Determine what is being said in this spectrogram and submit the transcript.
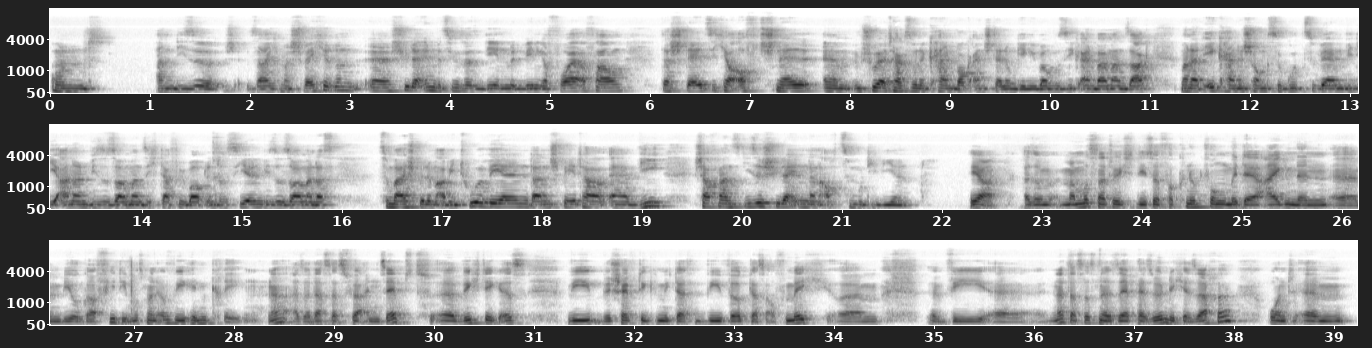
Und an diese, sage ich mal, schwächeren äh, SchülerInnen, beziehungsweise denen mit weniger Vorerfahrung, da stellt sich ja oft schnell ähm, im Schulalltag so eine Kein-Bock-Einstellung gegenüber Musik ein, weil man sagt, man hat eh keine Chance, so gut zu werden wie die anderen. Wieso soll man sich dafür überhaupt interessieren? Wieso soll man das zum Beispiel im Abitur wählen, dann später? Äh, wie schafft man es, diese SchülerInnen dann auch zu motivieren? Ja, also man muss natürlich diese Verknüpfung mit der eigenen ähm, Biografie, die muss man irgendwie hinkriegen. Ne? Also dass das für einen selbst äh, wichtig ist, wie beschäftige mich das, wie wirkt das auf mich, ähm, wie, äh, ne? das ist eine sehr persönliche Sache und ähm,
